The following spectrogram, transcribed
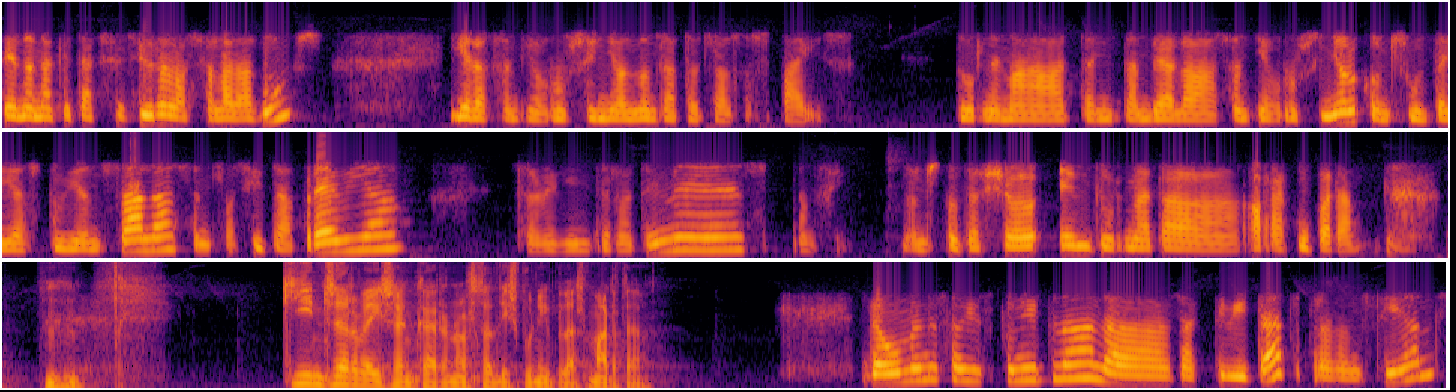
tenen aquest accés lliure a la sala d'adults i a la Santiago Rossinyol doncs, a tots els espais. Tornem a tenir també a la Santiago Rossinyol consulta i estudi en sala, sense cita prèvia, servei d'internet i més, en fi. Doncs tot això hem tornat a, a recuperar. Quins serveis encara no estan disponibles, Marta? De moment està disponible les activitats presencials,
